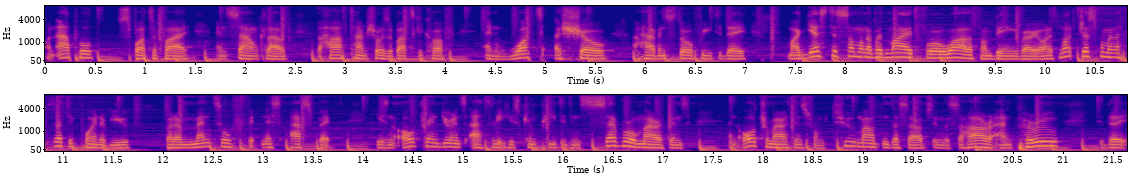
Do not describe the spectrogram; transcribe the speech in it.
on Apple, Spotify, and SoundCloud. The halftime show is about to kick off, and what a show! I have in store for you today. My guest is someone I've admired for a while, if I'm being very honest, not just from an athletic point of view, but a mental fitness aspect. He's an ultra endurance athlete who's competed in several marathons and ultra marathons from two mountain deserts in the Sahara and Peru to the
